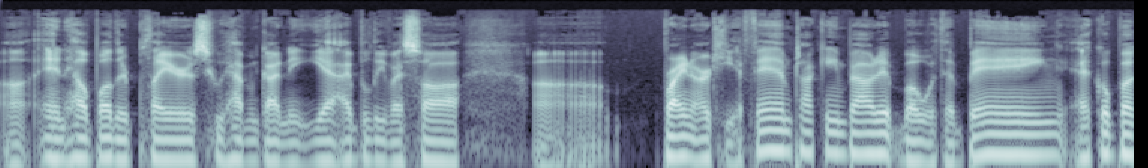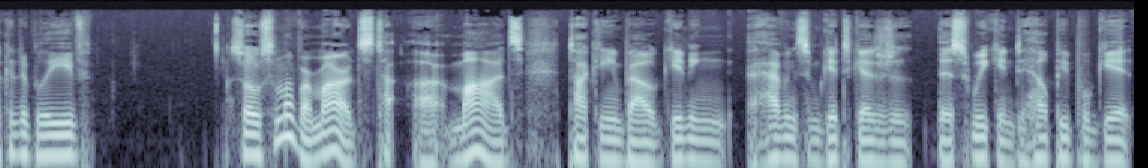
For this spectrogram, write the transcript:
uh, and help other players who haven't gotten it yet. I believe I saw. Uh, Brian RTFM talking about it, Bo with a Bang, Echo Bucket, I believe, so some of our mods uh, mods talking about getting having some get-togethers this weekend to help people get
